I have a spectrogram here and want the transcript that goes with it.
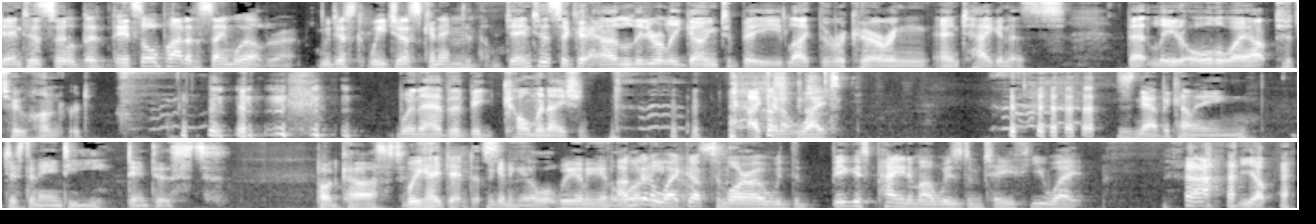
dentists, are, Well, but it's all part of the same world, right? We just we just connected them. dentists are, go- are literally going to be like the recurring antagonists that lead all the way up to 200 when they have a big culmination. I cannot wait. This is now becoming just an anti-dentist podcast. We hate dentists. we're gonna get a, lot. we're gonna get a I'm lot. going to wake up tomorrow with the biggest pain in my wisdom teeth. You wait. yep.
